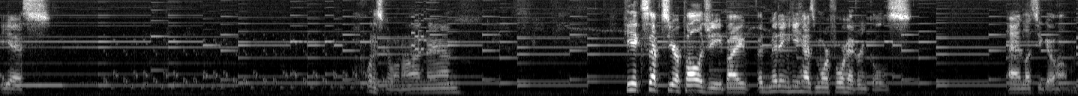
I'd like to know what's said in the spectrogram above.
yes. What is going on, man? He accepts your apology by admitting he has more forehead wrinkles. And lets you go home.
